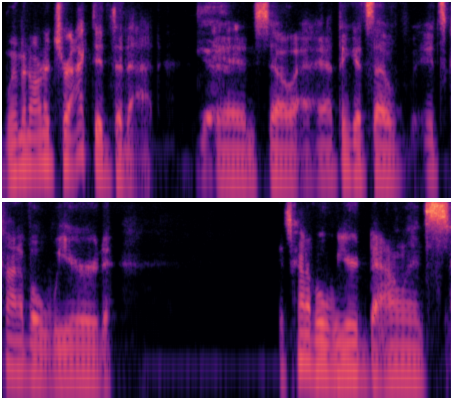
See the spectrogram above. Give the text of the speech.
women aren't attracted to that. Yeah. and so i I think it's a it's kind of a weird it's kind of a weird balance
